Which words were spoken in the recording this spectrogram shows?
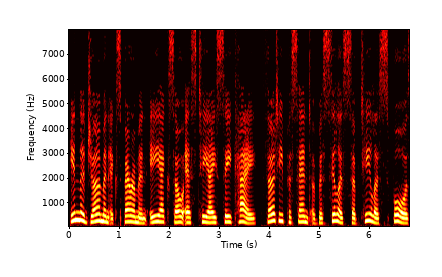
In the German experiment EXOSTACK, 30% of Bacillus subtilis spores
